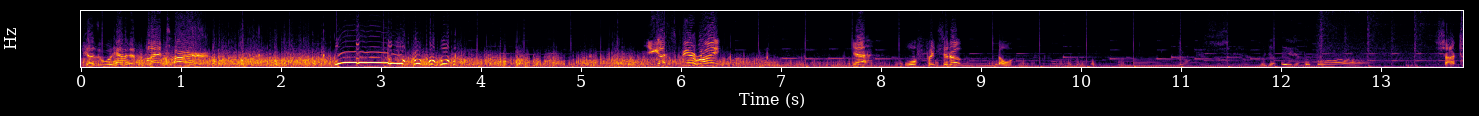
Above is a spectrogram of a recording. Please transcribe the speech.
Because we have a flat tire. You got spear, right? Yeah, we'll fix it up. Oh, shot.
